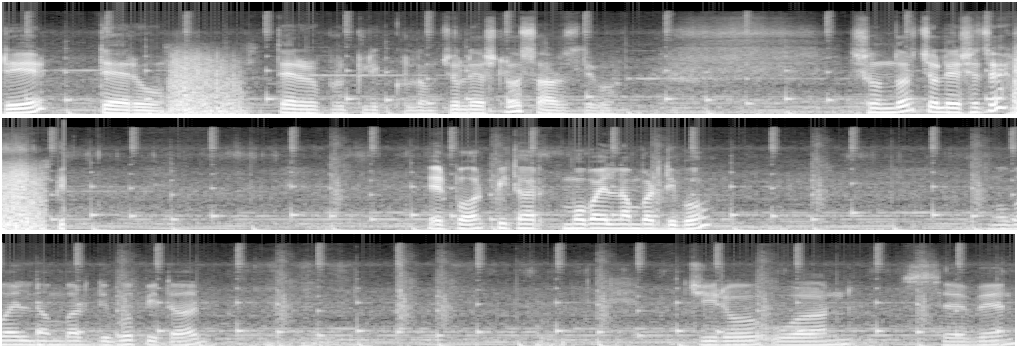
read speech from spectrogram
ডেট তেরো। তেরোর উপর ক্লিক করলাম। চলে আসলো সার্চ দেব। সুন্দর, চলে এসেছে। এরপর পিতার মোবাইল নাম্বার দিব। মোবাইল নাম্বার দিব পিতার। Zero one seven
